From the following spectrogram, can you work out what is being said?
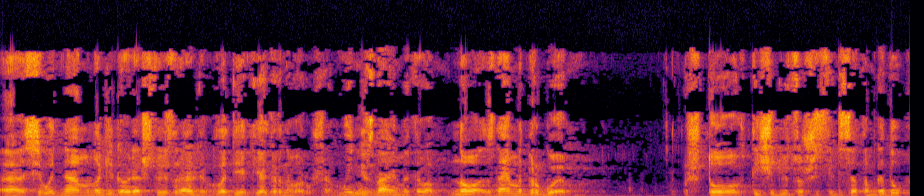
Э, Сегодня многие говорят, что Израиль владеет ядерным оружием. Мы не знаем этого, но знаем мы другое что в 1960 году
